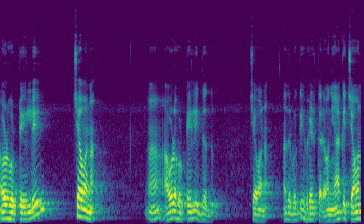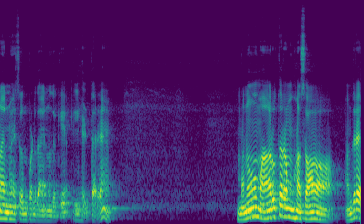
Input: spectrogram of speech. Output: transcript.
ಅವಳ ಹೊಟ್ಟೆಯಲ್ಲಿ ಚವನ ಅವಳ ಹೊಟ್ಟೆಯಲ್ಲಿ ಇದ್ದದ್ದು ಚವನ ಅದ್ರ ಬಗ್ಗೆ ಹೇಳ್ತಾರೆ. ಅವನು ಯಾಕೆ ಚವನ ಎನ್ನುವ ಹೆಸರನ್ನು ಪಡೆದ ಎನ್ನುವುದಕ್ಕೆ ಇಲ್ಲಿ ಹೇಳ್ತಾರೆ. ಮನೋಮಾರುತರಂಹಸ ಅಂದರೆ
